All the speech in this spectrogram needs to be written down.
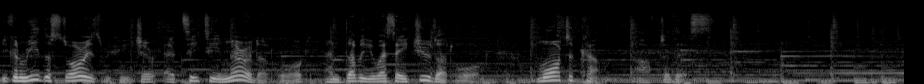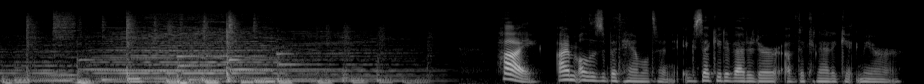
You can read the stories we feature at ctmirror.org and wshu.org. More to come after this. Hi, I'm Elizabeth Hamilton, Executive Editor of the Connecticut Mirror.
